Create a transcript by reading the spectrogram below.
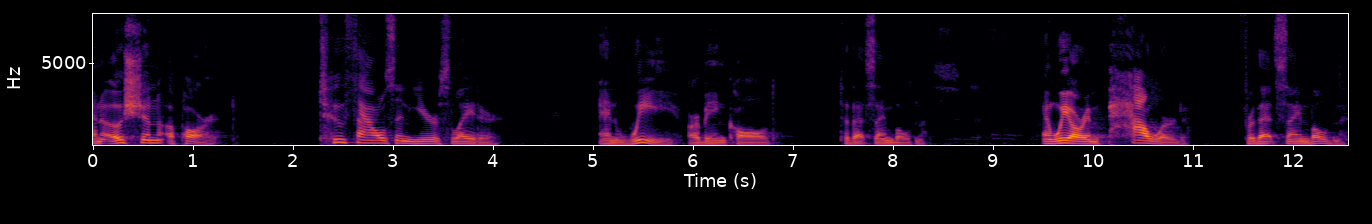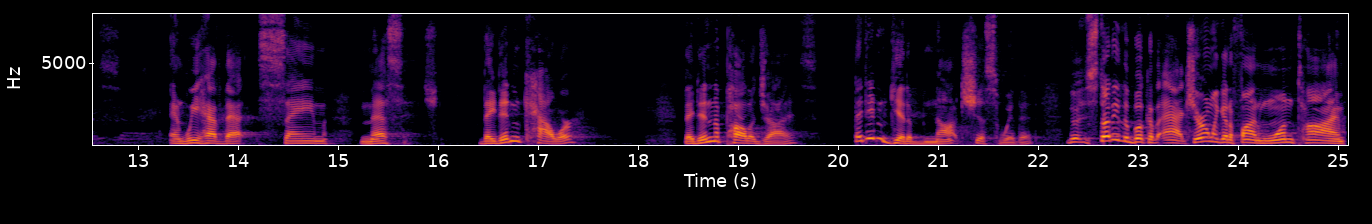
an ocean apart, 2,000 years later, and we are being called to that same boldness. And we are empowered for that same boldness. And we have that same message. They didn't cower, they didn't apologize, they didn't get obnoxious with it. Study the book of Acts. You're only going to find one time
